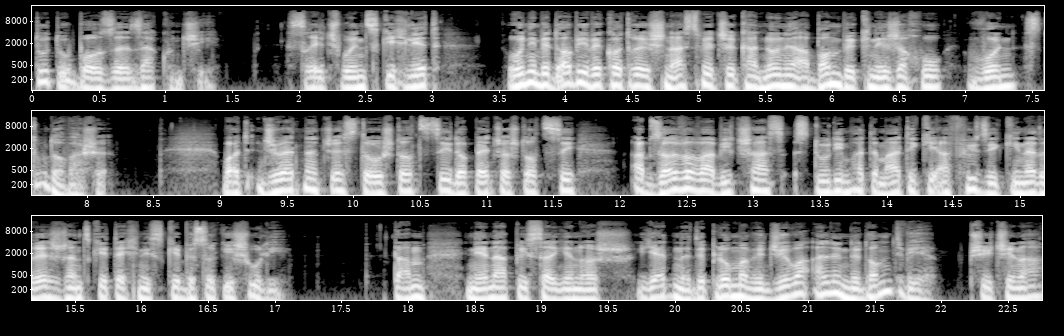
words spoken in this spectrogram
tutu boze zakończy. Srecz wojnskich lat Oni w dobie, w którejś na świecie kanony a bomby knieżachu won studowaše. Od 1940 do 45 absolwował Wiczas studii matematyki a fizyki na Dreżdżanskiej Technicznej Wysokiej Szuli. Tam nie napisał jenoż jedne dyplomowe dzieła, ale dom dwie. Przyczyna?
